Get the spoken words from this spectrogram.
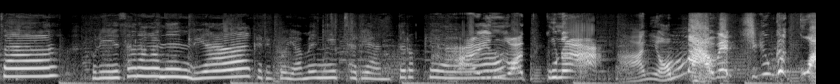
자, 우리 사랑하는 리아 그리고 여맨이 자리에 앉도록 해요. 아인 왔구나! 아니 엄마 왜 지금 갖고 와?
